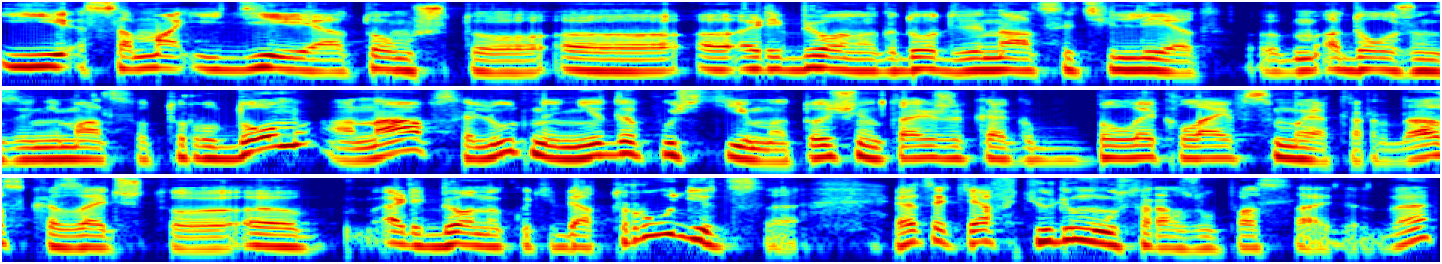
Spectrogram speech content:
И сама идея о том, что э, э, ребенок до 12 лет должен заниматься трудом, она абсолютно недопустима. Точно так же, как Black Lives Matter, да, сказать, что ребенок у тебя трудится, это тебя в тюрьму сразу посадят, да.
